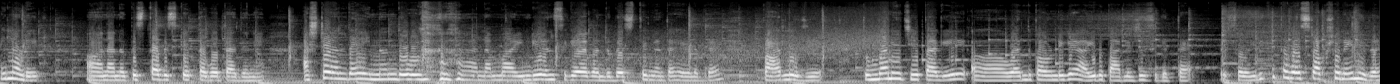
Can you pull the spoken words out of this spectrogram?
ಇಲ್ಲಿ ನೋಡಿ ನಾನು ಪಿಸ್ತಾ ಬಿಸ್ಕೆಟ್ ತಗೋತಾ ಇದ್ದೀನಿ. ಅಷ್ಟೇ ಅಲ್ಲದೆ ಇನ್ನೊಂದು ನಮ್ಮ ಇಂಡಿಯನ್ಸ್ಗೆ ಒಂದು ಬೆಸ್ಟ್ ಥಿಂಗ್ ಅಂತ ಹೇಳಿದ್ರೆ ಪಾರ್ಲಿಜಿ ತುಂಬಾ ಚೀಪಾಗಿ ಒಂದು ಪೌಂಡಿಗೆ ಐದು ಪಾರ್ಲಿಜಿ ಸಿಗುತ್ತೆ. ಸೊ ಇದಕ್ಕಿಂತ ಬೆಸ್ಟ್ ಆಪ್ಷನ್ ಏನಿದೆ?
